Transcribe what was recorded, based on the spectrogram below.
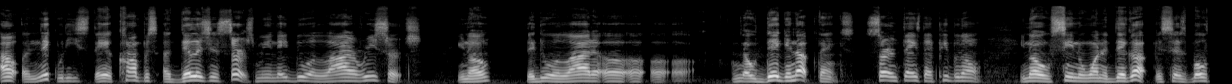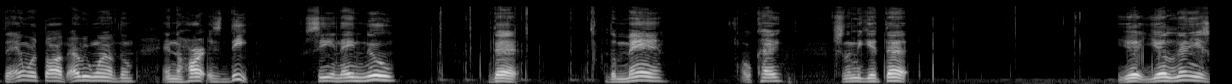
out iniquities. They accomplish a diligent search, meaning they do a lot of research. You know, they do a lot of uh, uh, uh, uh, you know digging up things, certain things that people don't you know seem to want to dig up. It says both the inward thought of every one of them and the heart is deep. See, and they knew that the man. Okay, so let me get that. Your your lineage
